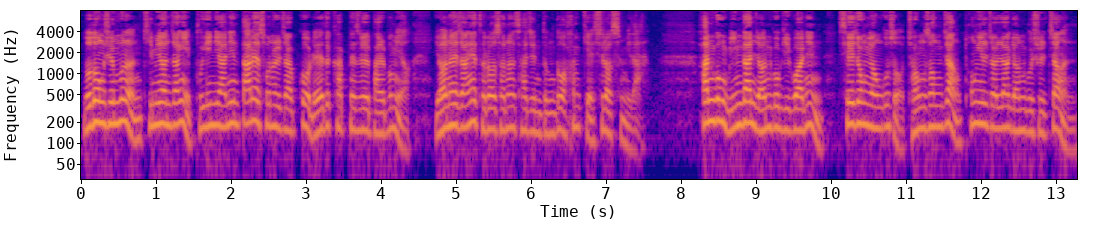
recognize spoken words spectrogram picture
노동신문은 김 위원장이 부인이 아닌 딸의 손을 잡고 레드카펫을 밟으며 연회장에 들어서는 사진 등도 함께 실었습니다. 한국 민간 연구기관인 세종연구소 정성장 통일전략연구실장은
